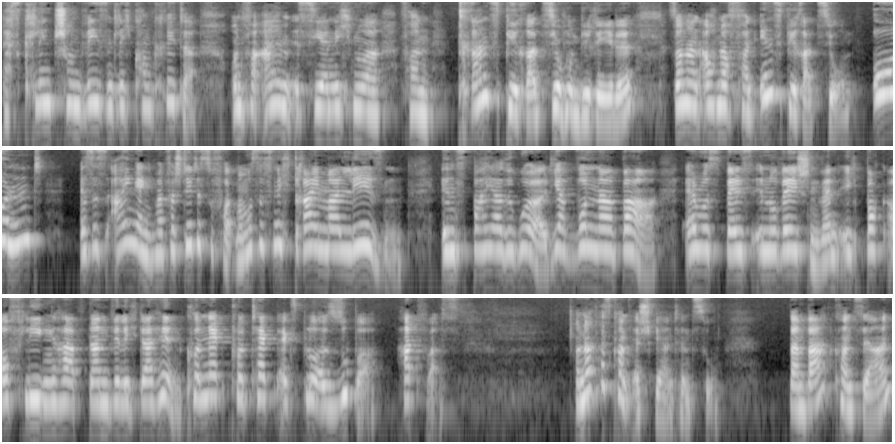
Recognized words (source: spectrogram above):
Das klingt schon wesentlich konkreter. Und vor allem ist hier nicht nur von Transpiration die Rede, sondern auch noch von Inspiration. Und es ist eingängig, man versteht es sofort, man muss es nicht dreimal lesen. Inspire the World, ja wunderbar. Aerospace Innovation, wenn ich Bock auf Fliegen habe, dann will ich dahin. Connect, Protect, Explore, super, hat was. Und noch was kommt erschwerend hinzu. Beim Bahnkonzern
